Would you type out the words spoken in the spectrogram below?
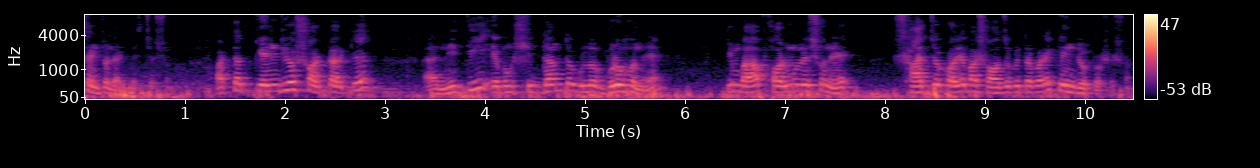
সেন্ট্রাল অ্যাডমিনিস্ট্রেশন অর্থাৎ কেন্দ্রীয় সরকারকে নীতি এবং সিদ্ধান্তগুলো গ্রহণে কিংবা ফর্মুলেশনে সাহায্য করে বা সহযোগিতা করে কেন্দ্রীয় প্রশাসন।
